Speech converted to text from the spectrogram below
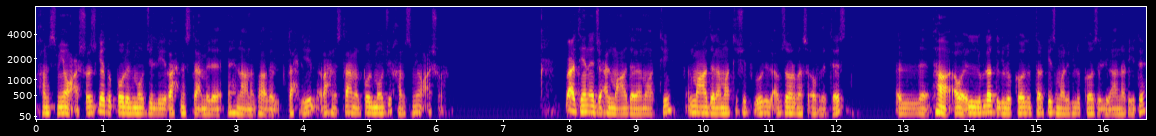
خمسمية وعشرة. إيش قد الطول الموجي اللي راح نستعمله هنا بهذا التحليل؟ راح نستعمل طول موجي خمسمية وعشرة. بعدين أجي على المعادلة مالتي. المعادلة مالتي شو تقول؟ ال absorbance of the test ها أو ال blood glucose التركيز مال الجلوكوز اللي أنا أريده.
